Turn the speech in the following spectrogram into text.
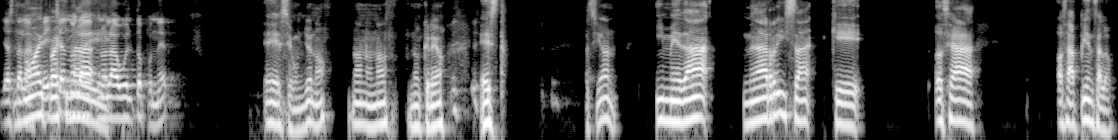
¿Y hasta la fecha no la, no la, ha vuelto a poner? Eh, según yo, no. No, no, no, no creo. Esta y me da, me da risa que, o sea, o sea, piénsalo.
